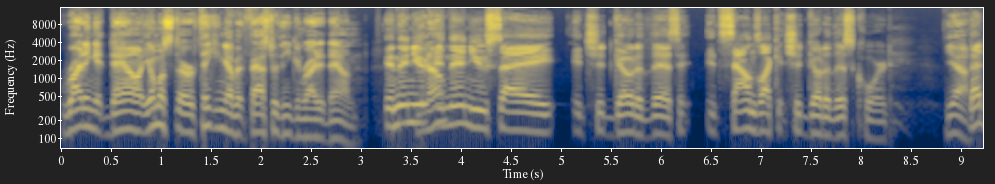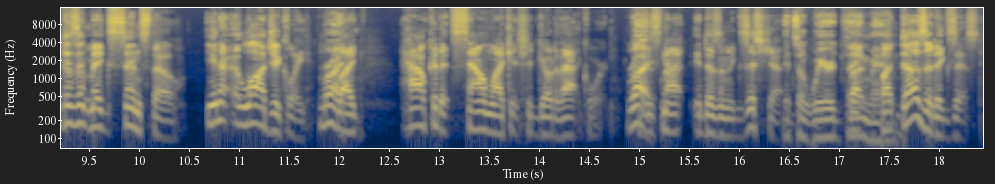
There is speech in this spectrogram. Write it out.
writing it down. You almost are thinking of it faster than you can write it down. And then you, You know? and then you say it should go to this. It, it sounds like it should go to this chord. Yeah, That doesn't make sense though. You know, logically. Right. Like how could it sound like it should go to that chord? 'Cause Right. It's not it doesn't exist yet. it's a weird but, thing, man. but does it exist?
